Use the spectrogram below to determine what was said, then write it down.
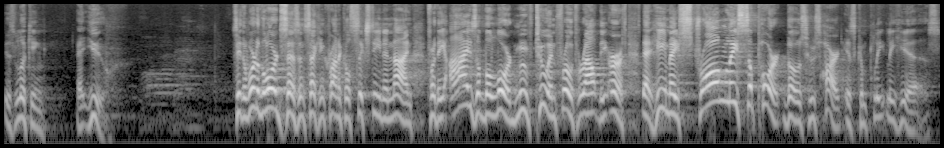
is looking at you. See, the word of the Lord says in Second Chronicles 16 and 9, For the eyes of the Lord move to and fro throughout the earth, that he may strongly support those whose heart is completely his.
